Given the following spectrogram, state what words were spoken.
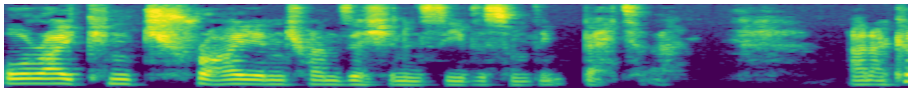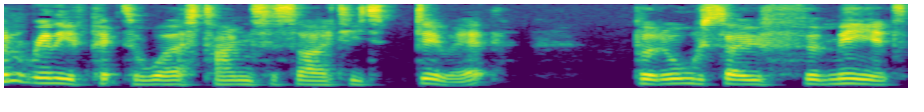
or I can try and transition and see if there's something better. And I couldn't really have picked a worse time in society to do it. But also for me, it's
